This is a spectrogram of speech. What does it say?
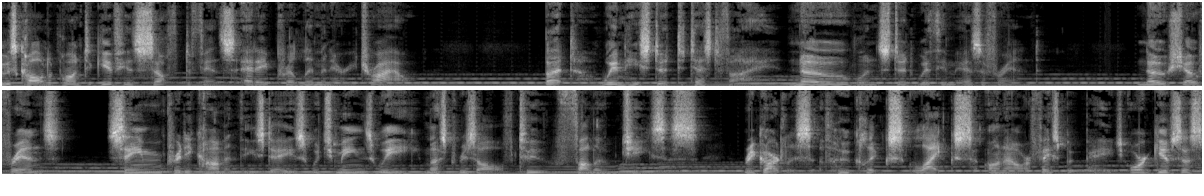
was called upon to give his self defense at a preliminary trial. But when he stood to testify, no one stood with him as a friend. No show friends seem pretty common these days, which means we must resolve to follow Jesus, regardless of who clicks likes on our Facebook page or gives us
